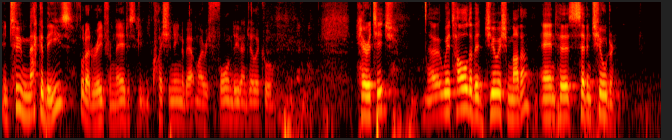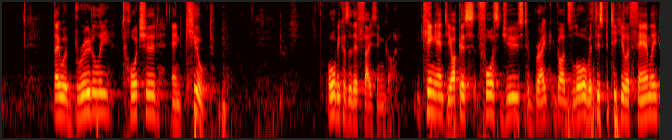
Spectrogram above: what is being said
in 2 Maccabees, I thought I'd read from there just to get you questioning about my reformed evangelical heritage. Uh, we're told of a Jewish mother and her seven children. They were brutally tortured and killed, all because of their faith in God. King Antiochus forced Jews to break God's law with this particular family.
